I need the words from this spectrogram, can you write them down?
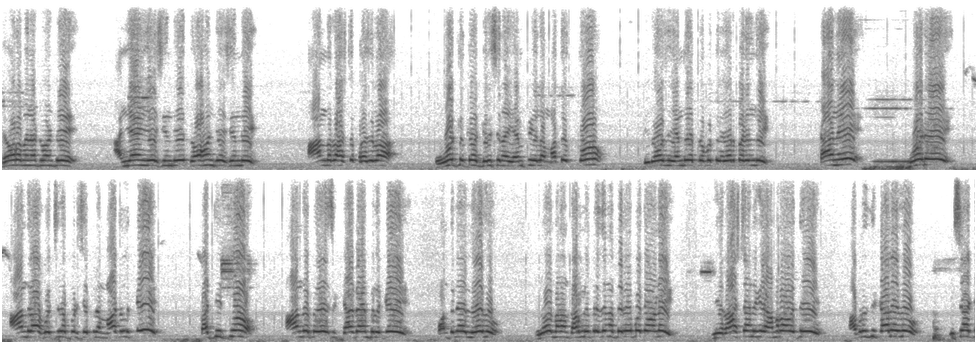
తీవ్రమైనటువంటి అన్యాయం చేసింది ద్రోహం చేసింది. ఆంధ్ర రాష్ట్ర ప్రజల ఓట్లతో గెలిచిన ఎంపీల మద్దతుతో ఈరోజు ఎన్డీఏ ప్రభుత్వం ఏర్పడింది. కానీ మోడీ ఆంధ్రాకు వచ్చినప్పుడు చెప్పిన మాటలకి బడ్జెట్లో ఆంధ్రప్రదేశ్ కేటాయింపులకి పొంతనే లేదు. ఈరోజు మనం ధరలు విపరీతంగా పెరిగిపోతూ ఉన్నాయి. ఈ రాష్ట్రానికి అమరావతి అభివృద్ధి కాలేదు. విశాఖ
